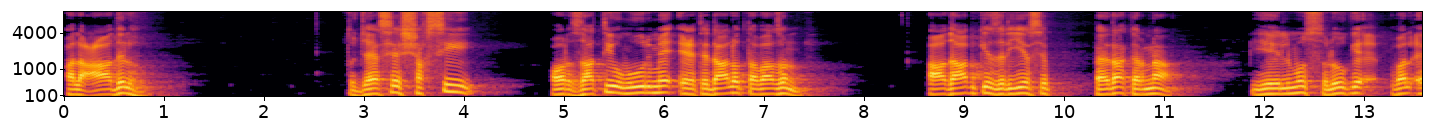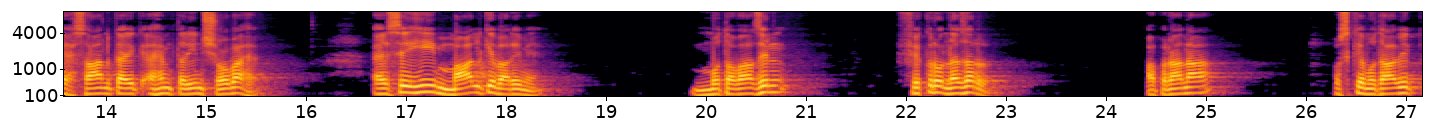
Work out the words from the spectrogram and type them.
العادل ہو۔ تو جیسے شخصی اور ذاتی امور میں اعتدال و توازن آداب کے ذریعے سے پیدا کرنا یہ علم و سلوک احسان کا ایک اہم ترین شعبہ ہے۔ ایسے ہی مال کے بارے میں متوازن فکر و نظر اپنانا اس کے مطابق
